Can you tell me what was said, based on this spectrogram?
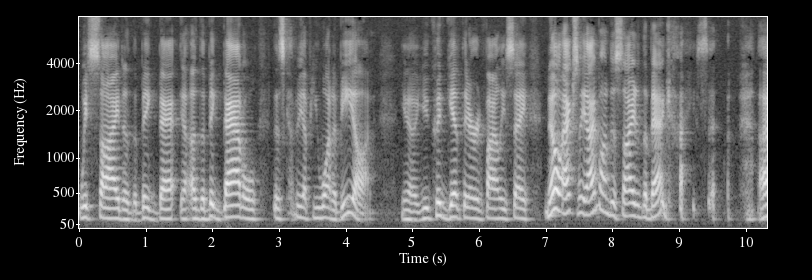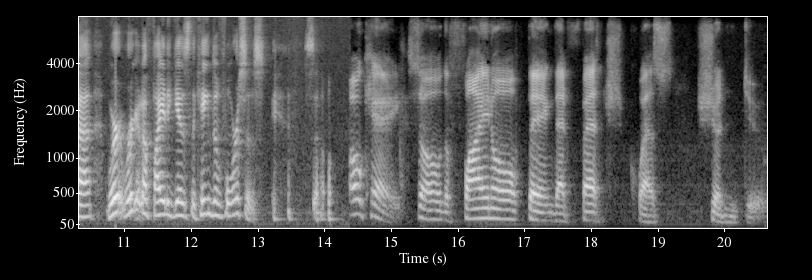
which side of the big ba- of the big battle that's coming up you want to be on. You know you could get there and finally say no actually i'm on the side of the bad guys. Uh, we're, we're going to fight against the kingdom forces. So. Okay, so the final thing that fetch quests shouldn't do,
